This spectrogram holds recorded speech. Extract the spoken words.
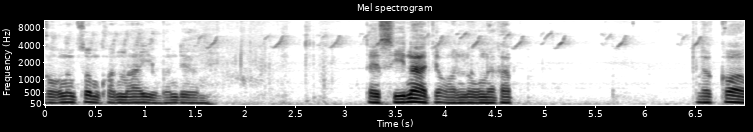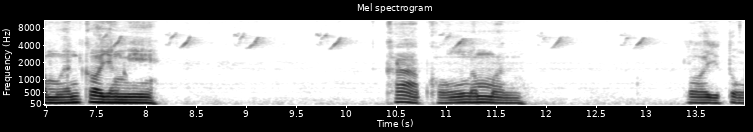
ของน้ำส้มขอนไม้อยู่เหมือนเดิม แต่สีน่าจะอ่อนลงนะครับ แล้วก็เหมือนก็ยังมี คราบของน้ำมันลอยอยู่ตรง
